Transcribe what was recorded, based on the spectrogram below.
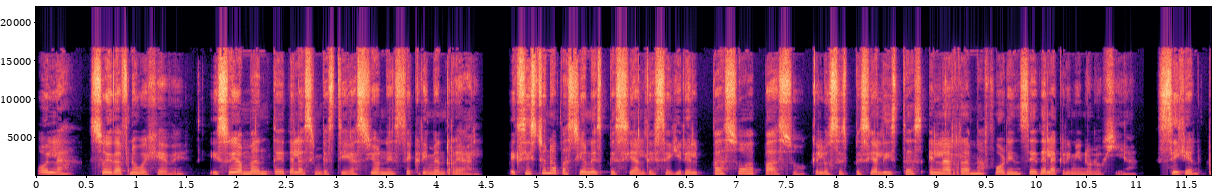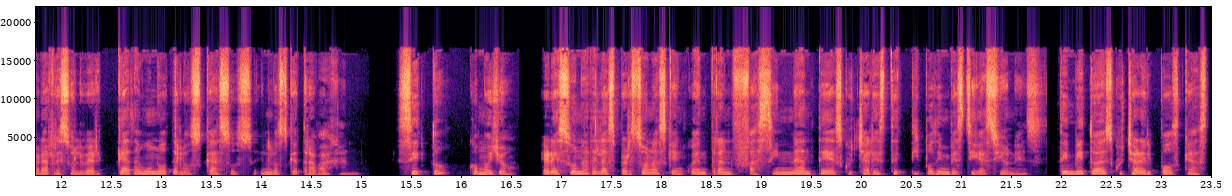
Hola, soy Dafne Wegebe y soy amante de las investigaciones de crimen real. Existe una pasión especial de seguir el paso a paso que los especialistas en la rama forense de la criminología siguen para resolver cada uno de los casos en los que trabajan. Si tú, como yo, eres una de las personas que encuentran fascinante escuchar este tipo de investigaciones, te invito a escuchar el podcast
